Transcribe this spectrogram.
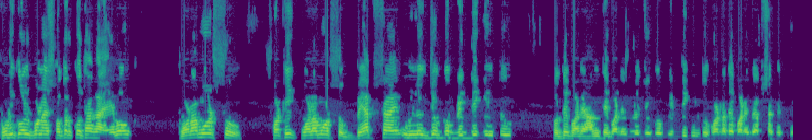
পরিকল্পনায় সতর্ক থাকা এবং পরামর্শ, সঠিক পরামর্শ, ব্যবসায় উল্লেখযোগ্য বৃদ্ধি কিন্তু হতে পারে, আনতে পারে, উল্লেখযোগ্য বৃদ্ধি কিন্তু ঘটাতে পারে ব্যবসা ক্ষেত্রে।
